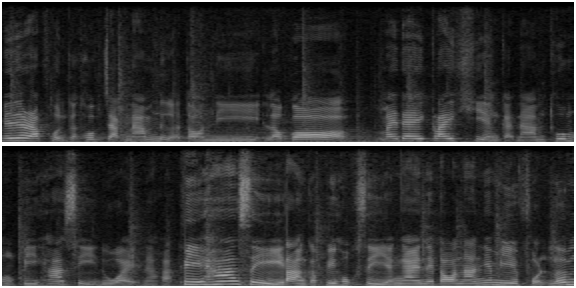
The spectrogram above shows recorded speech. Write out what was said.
ไม่ได้รับผลกระทบจากน้ำเหนือตอนนี้ แล้วก็ไม่ได้ใกล้เคียงกับน้ำท่วมของปี 54 ด้วยนะคะ ปี 54 ต่างกับปี 64 ยังไง ในตอนนั้นเนี่ยมีฝนเริ่ม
